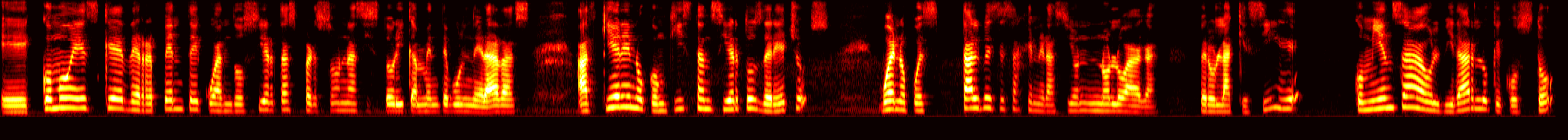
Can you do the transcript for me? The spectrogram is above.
Eh, ¿Cómo es que de repente cuando ciertas personas históricamente vulneradas adquieren o conquistan ciertos derechos, bueno, pues tal vez esa generación no lo haga, pero la que sigue comienza a olvidar lo que costó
